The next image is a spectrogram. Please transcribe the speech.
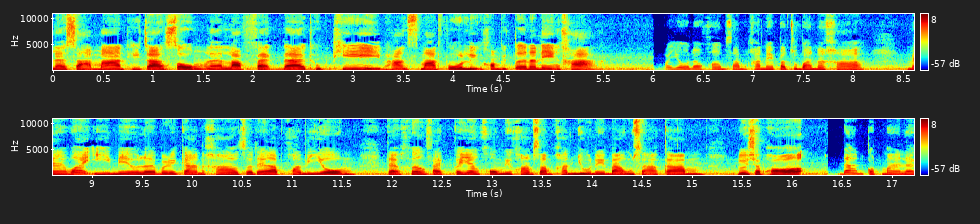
และสามารถที่จะส่งและรับแฟกซ์ได้ทุกที่ผ่านสมาร์ทโฟนหรือคอมพิวเตอร์นั่นเองค่ะ ประโยชน์และความสำคัญในปัจจุบันนะคะ แม้ว่าอีเมลและบริการคลาวจะได้รับความนิยม แต่เครื่องแฟกซ์ก็ยังคงมีความสำคัญอยู่ในบางอุตสาหกรรม โดยเฉพาะด้านกฎหมายและ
